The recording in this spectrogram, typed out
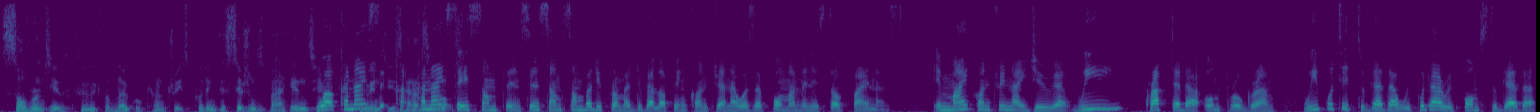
sovereignty of food for local countries, putting decisions back into well, can communities' I hands. Can I say something? Since I'm somebody from a developing country and I was a former minister of finance, in my country, Nigeria, we crafted our own program. We put it together. We put our reforms together.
